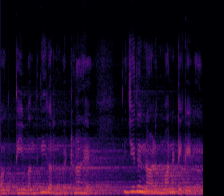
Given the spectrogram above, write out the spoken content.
ਭਗਤੀ ਬੰਦਗੀ ਕਰਨ ਬੈਠਣਾ ਹੈ ਤੇ ਜਿਹਦੇ ਨਾਲ ਮਨ ਟਿਕੇਗਾ।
